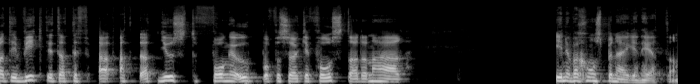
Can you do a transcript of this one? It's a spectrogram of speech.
För att det är viktigt att, det, att, att, att just fånga upp och försöka fostra den här innovationsbenägenheten.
